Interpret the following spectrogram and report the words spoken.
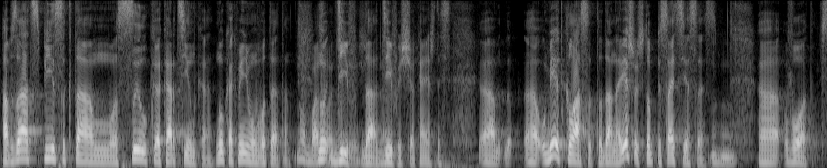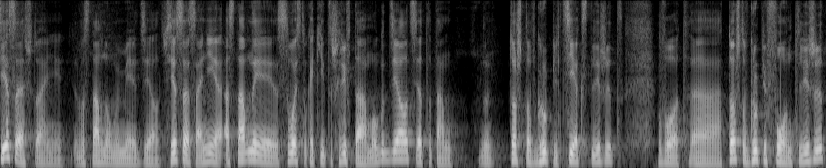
Абзац, список, там, ссылка, картинка, ну, как минимум вот это. Ну, базовые ну div, вещи, да, да. div еще, конечно. Э, э, Умеют классы туда навешивать, чтобы писать CSS. Э, Вот. В CSS, что они в основном умеют делать? В CSS они основные свойства какие-то шрифта могут делать. Это там ну, то, что в группе текст лежит, вот. э, то, что в группе фонд лежит,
